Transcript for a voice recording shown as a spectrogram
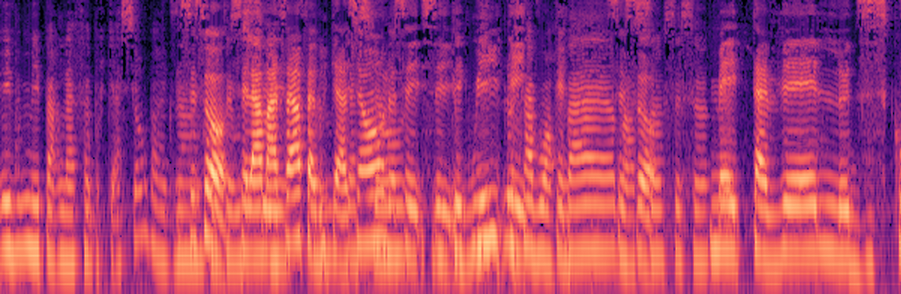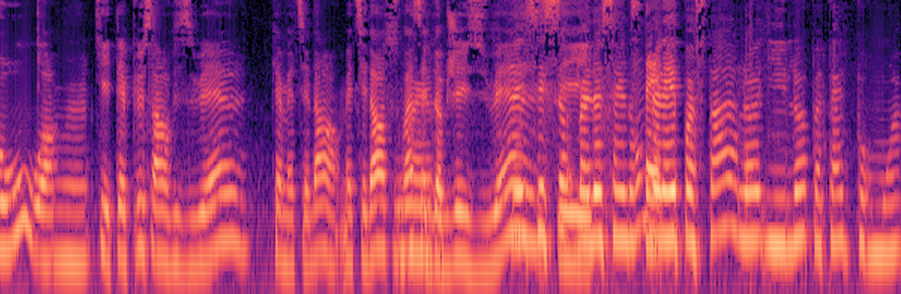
Et- mais par la fabrication, par exemple. C'est ça, c'est la matière, fabrication, c'est- c'est- oui, le savoir-faire, c'est dans ça. ça, c'est ça. Mais tu avais le discours Ouais. qui était plus art visuel que métier d'art. Métier d'art, souvent, Ouais. c'est de l'objet Mais usuel. c'est ça. Ben, le syndrome de l'imposteur, là, il est là peut-être pour moi.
